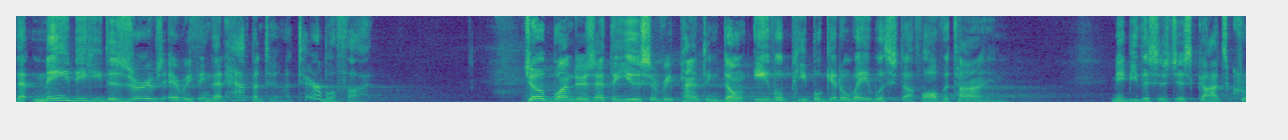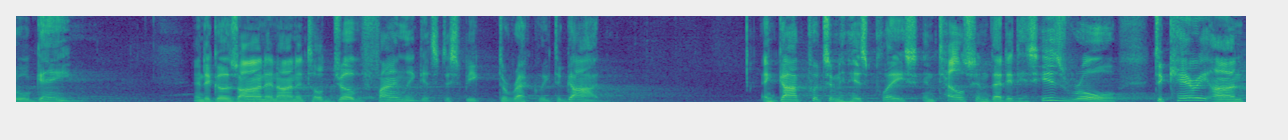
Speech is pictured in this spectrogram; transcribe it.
that maybe he deserves everything that happened to him. A terrible thought. Job wonders at the use of repenting. Don't evil people get away with stuff all the time? Maybe this is just God's cruel game. And it goes on and on until Job finally gets to speak directly to God. And God puts him in his place and tells him that it is his role to carry on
